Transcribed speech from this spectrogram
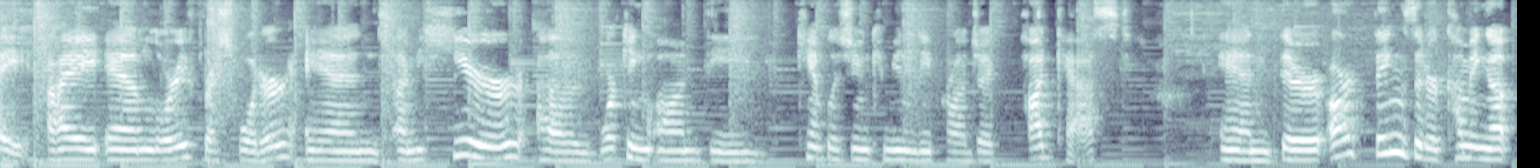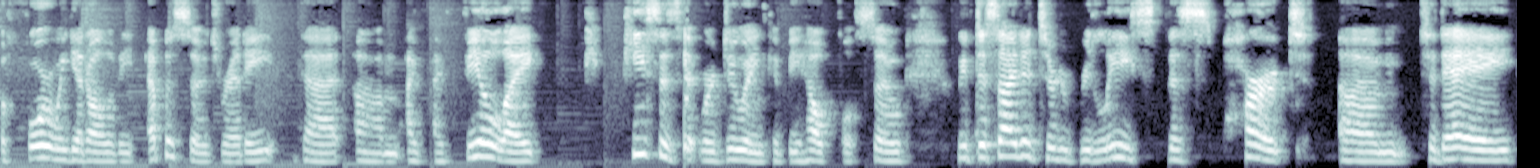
Hi, I am Lori Freshwater, and I'm here uh, working on the Camp Lejeune Community Project podcast. And there are things that are coming up before we get all of the episodes ready that um, I, I feel like pieces that we're doing could be helpful. So we've decided to release this part um, today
